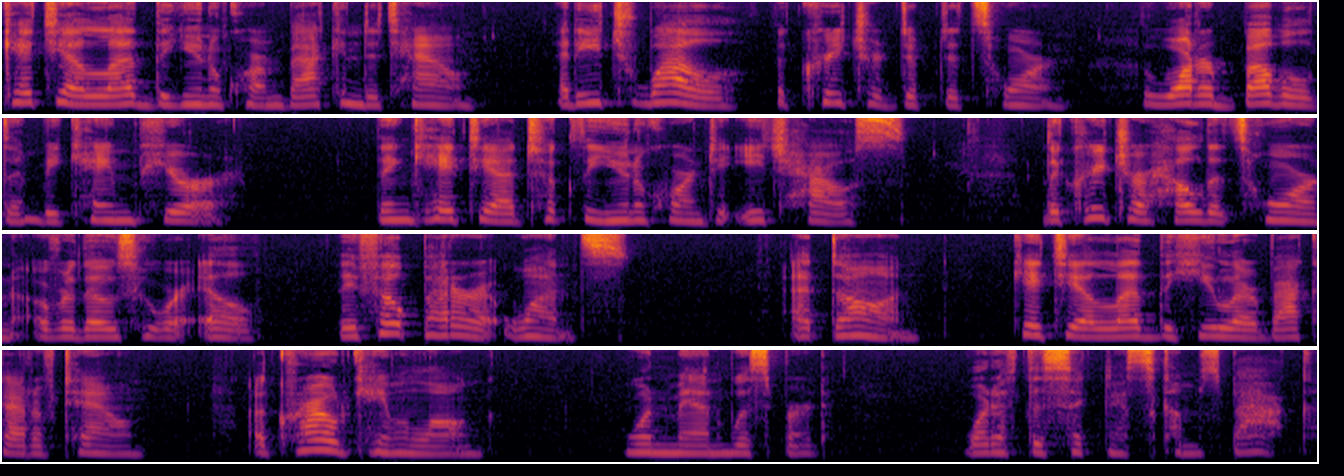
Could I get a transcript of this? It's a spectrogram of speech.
Katia led the unicorn back into town. At each well, the creature dipped its horn. The water bubbled and became pure. Then Katia took the unicorn to each house. The creature held its horn over those who were ill. They felt better at once. At dawn, Katia led the healer back out of town. A crowd came along. One man whispered, What if the sickness comes back?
